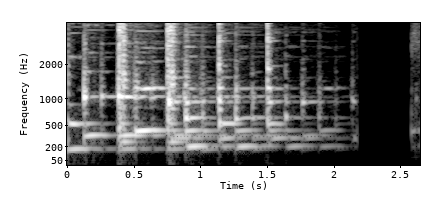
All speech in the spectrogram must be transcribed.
you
